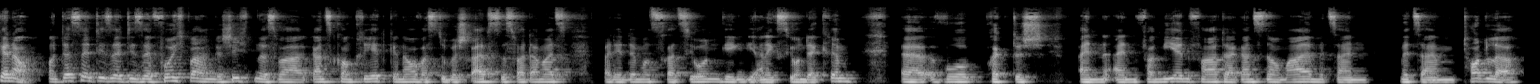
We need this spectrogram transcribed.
Genau. Und das sind diese, diese furchtbaren Geschichten. Das war ganz konkret genau, was du beschreibst. Das war damals bei den Demonstrationen gegen die Annexion der Krim, äh, wo praktisch ein, ein Familienvater ganz normal mit, seinen, mit seinem Toddler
